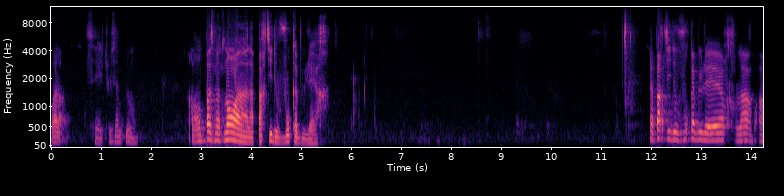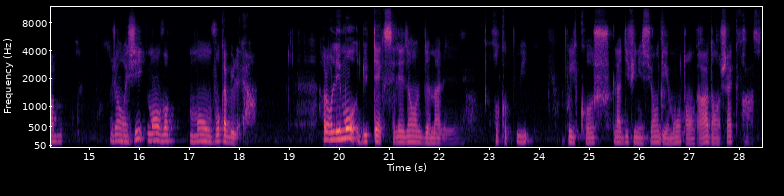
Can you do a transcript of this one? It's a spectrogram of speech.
Voilà, c'est tout simplement. Alors on passe maintenant à la partie de vocabulaire. La partie de vocabulaire, l'arbre à J'enrichis mon, vocabulaire. Alors les mots du texte, les dents de mamie, recopie, puis coche la définition des mots en gras dans chaque phrase.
